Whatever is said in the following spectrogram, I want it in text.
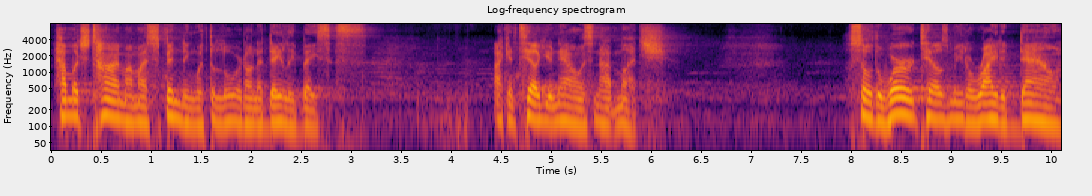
How much time am I spending with the Lord on a daily basis? I can tell you now it's not much. So the word tells me to write it down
